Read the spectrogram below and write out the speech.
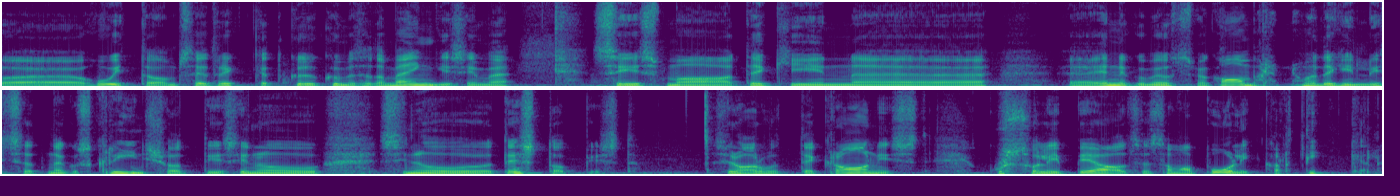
äh, huvitavam see trikk, et kui, kui me seda mängisime, siis ma tegin äh, enne kui me jõudsime kaamerini, ma tegin lihtsalt nagu screenshot'i sinu, sinu desktop'ist sinu arvuti ekraanist, kus oli peal seesama poolik artikkel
